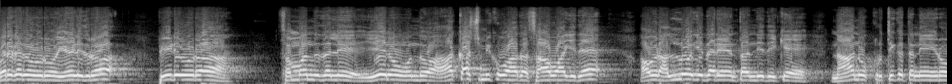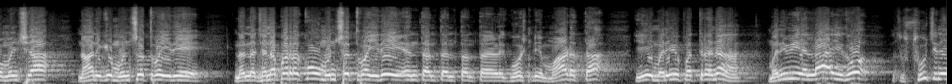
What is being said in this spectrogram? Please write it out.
ವರ್ಗದವರು ಹೇಳಿದರು, ಪಿ ಡಿ ಅವರ ಸಂಬಂಧದಲ್ಲಿ ಏನೋ ಒಂದು ಆಕಸ್ಮಿಕವಾದ ಸಾವಾಗಿದೆ, ಅವರು ಅಲ್ಲೋಗಿದ್ದಾರೆ ಅಂತ ಅಂದಿದ್ದಕ್ಕೆ ನಾನು ಕೃತಿಕತನೇ ಇರೋ ಮನುಷ್ಯ, ನನಗೆ ಮನುಷ್ಯತ್ವ ಇದೆ, ನನ್ನ ಜನಪರಕ್ಕೂ ಮನುಷ್ಯತ್ವ ಇದೆ ಅಂತಂತಂತ ಹೇಳಿ ಘೋಷಣೆ ಮಾಡುತ್ತಾ ಈ ಮನವಿ ಪತ್ರನ, ಮನವಿ ಅಲ್ಲ ಇದು ಸೂಚನೆ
